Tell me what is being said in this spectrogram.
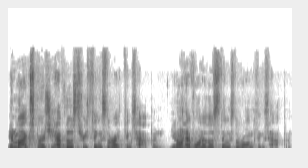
In my experience, you have those three things, the right things happen. You don't have one of those things, the wrong things happen.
